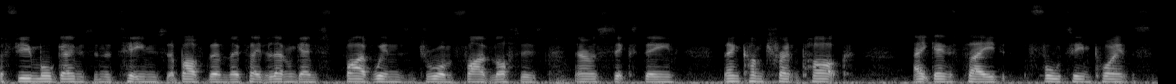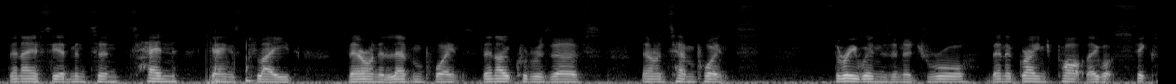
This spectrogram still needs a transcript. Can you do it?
a few more games than the teams above them. They played 11 games, five wins, draw, and five losses. They're on 16. Then come Trent Park, eight games played, 14 points. Then AFC Edmonton, 10 games played, they're on 11 points. Then Oakwood Reserves, they're on 10 points, three wins and a draw. Then at Grange Park, they got six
